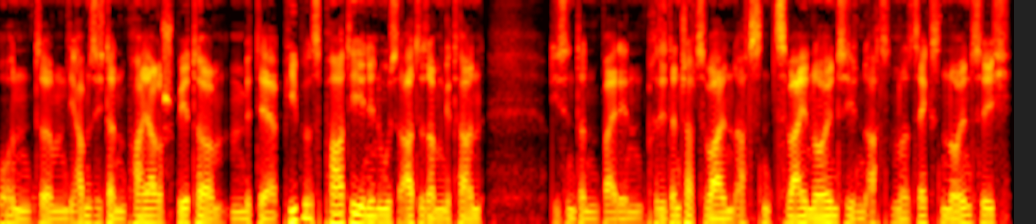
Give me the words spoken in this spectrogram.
Und ähm, die haben sich dann ein paar Jahre später mit der People's Party in den USA zusammengetan. Die sind dann bei den Präsidentschaftswahlen 1892 und 1896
